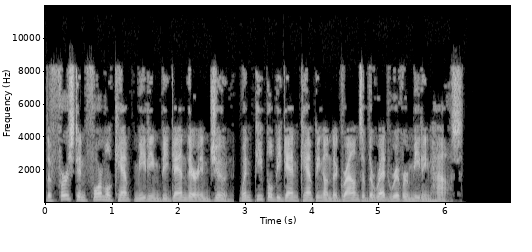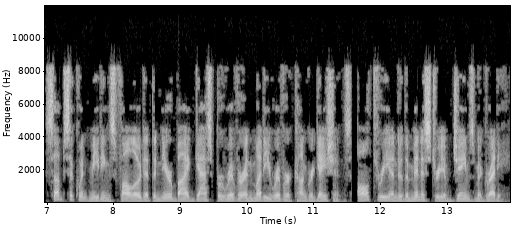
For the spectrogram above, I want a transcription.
The first informal camp meeting began there in June, when people began camping on the grounds of the Red River Meeting House. Subsequent meetings followed at the nearby Gasper River and Muddy River congregations, all three under the ministry of James McGready.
